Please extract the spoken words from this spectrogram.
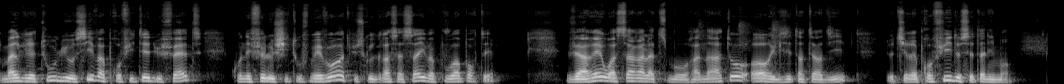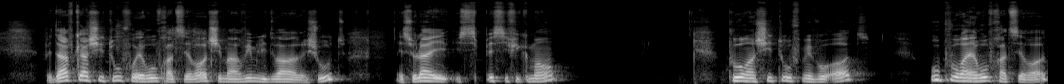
Malgré tout, lui aussi va profiter du fait qu'on ait fait le shitouf mevot, puisque grâce à ça, il va pouvoir porter. Or, il s'est interdit de tirer profit de cet aliment. Et cela est spécifiquement pour un shitouf mevohot ou pour un eruv ratserot,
